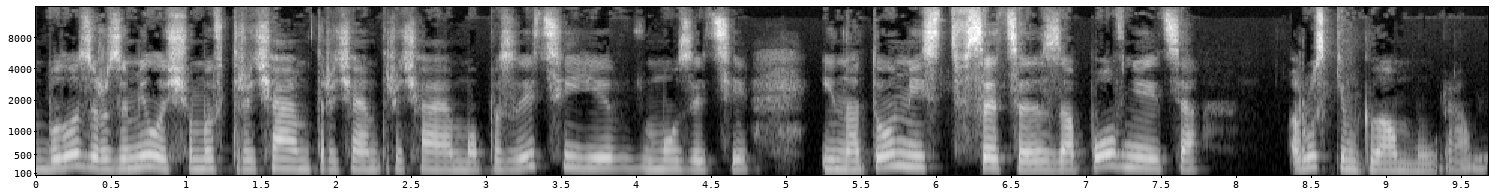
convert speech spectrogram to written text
було зрозуміло, що ми втрачаємо, втрачаємо, втрачаємо позиції в музиці, і натомість все це заповнюється руським гламуром.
